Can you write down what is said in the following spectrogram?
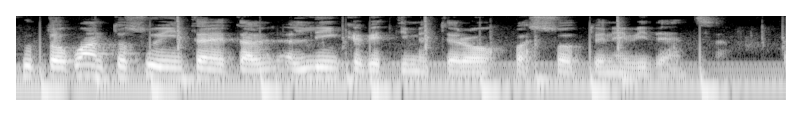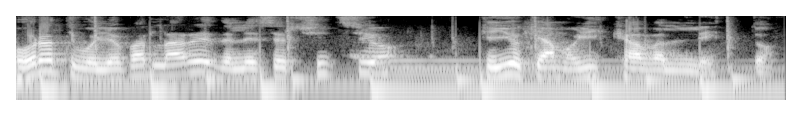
tutto quanto su internet al link che ti metterò qua sotto in evidenza. Ora ti voglio parlare dell'esercizio che io chiamo il cavalletto.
